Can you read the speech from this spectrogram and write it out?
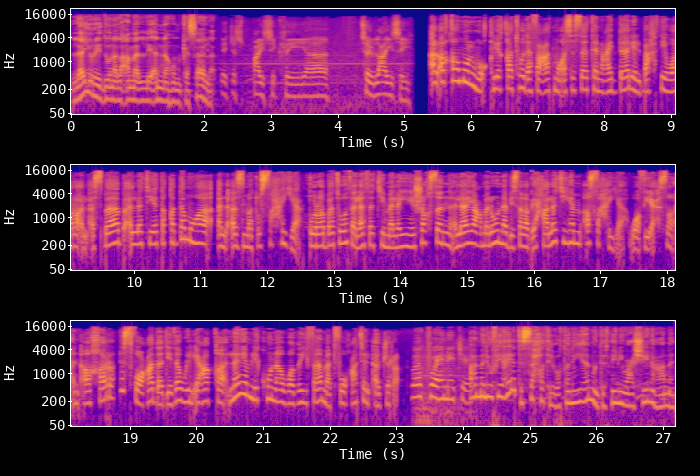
لا يريدون العمل لأنهم كسالى. الأرقام المقلقة دفعت مؤسسات عدة للبحث وراء الأسباب التي يتقدمها الأزمة الصحية. قرابة ثلاثة ملايين شخص لا يعملون بسبب حالتهم الصحية وفي إحصاء آخر نصف عدد ذوي الإعاقة لا يملكون وظيفة مدفوعة الأجر. أعمل في هيئة الصحة الوطنية منذ 22 عاما.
